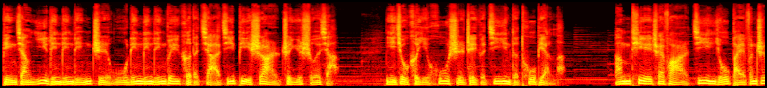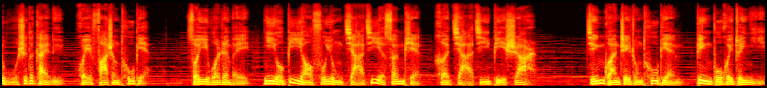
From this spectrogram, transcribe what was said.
并将一零零零至五零零零微克的甲基 B 十二置于舌下，你就可以忽视这个基因的突变了。MTHFR 基因有百分之五十的概率会发生突变。所以，我认为你有必要服用甲基叶酸片和甲基 B 十二。尽管这种突变并不会对你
